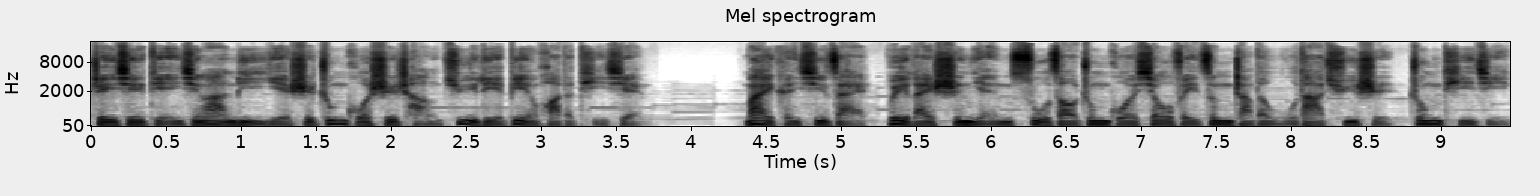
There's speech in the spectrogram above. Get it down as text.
这些典型案例也是中国市场剧烈变化的体现。麦肯锡在未来十年塑造中国消费增长的五大趋势中提及，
